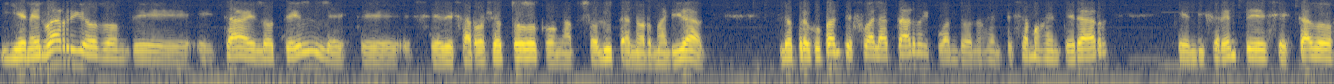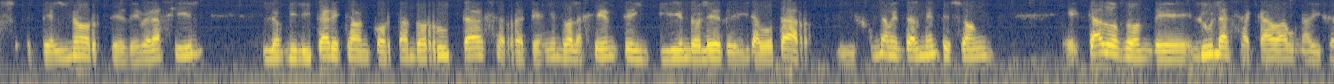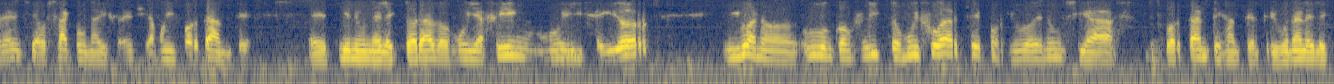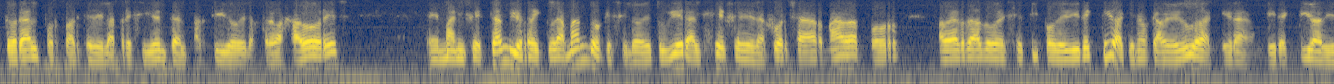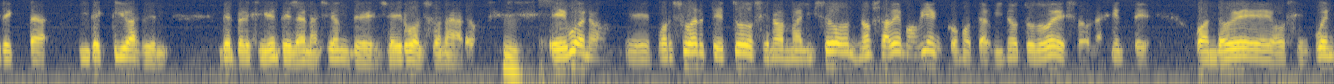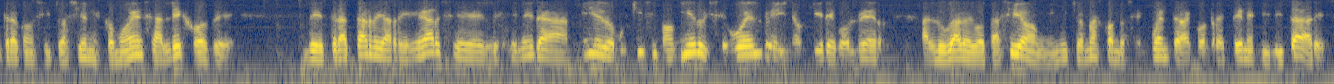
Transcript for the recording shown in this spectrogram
y en el barrio donde está el hotel este, se desarrolló todo con absoluta normalidad. Lo preocupante fue a la tarde cuando nos empezamos a enterar que en diferentes estados del norte de Brasil los militares estaban cortando rutas, reteniendo a la gente, impidiéndole de ir a votar y fundamentalmente son estados donde Lula sacaba una diferencia o saca una diferencia muy importante. Eh, tiene un electorado muy afín, muy seguidor, y bueno, hubo un conflicto muy fuerte porque hubo denuncias importantes ante el Tribunal Electoral por parte de la presidenta del Partido de los Trabajadores, eh, manifestando y reclamando que se lo detuviera el jefe de la Fuerza Armada por haber dado ese tipo de directiva, que no cabe duda que eran directivas directa, directivas del, del presidente de la nación de Jair Bolsonaro. Mm. Eh, bueno, eh, por suerte todo se normalizó, no sabemos bien cómo terminó todo eso, la gente cuando ve o se encuentra con situaciones como esa, lejos de, de tratar de arriesgarse, le genera miedo, muchísimo miedo y se vuelve y no quiere volver al lugar de votación, y mucho más cuando se encuentra con retenes militares.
